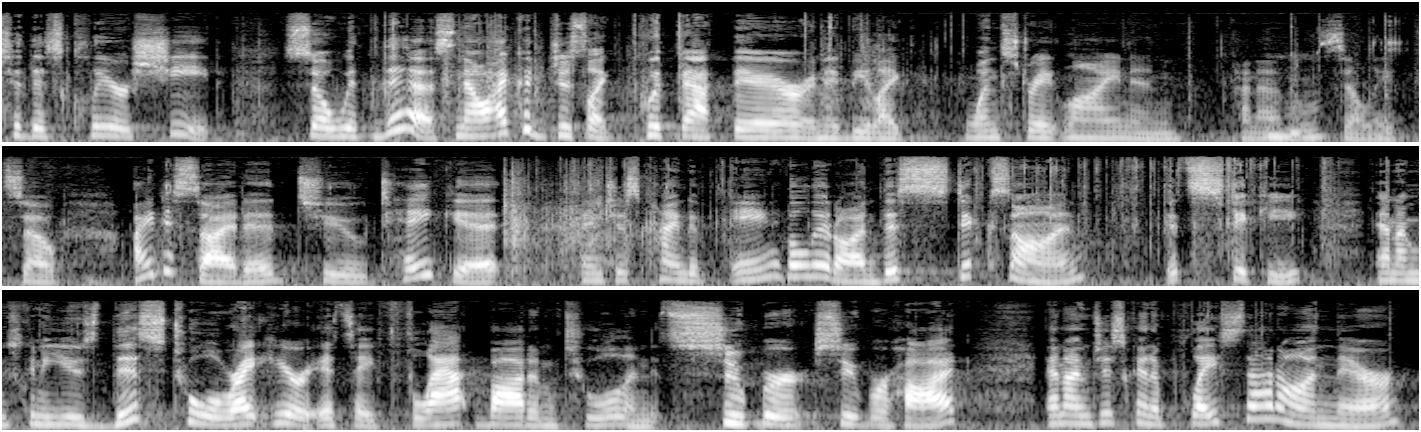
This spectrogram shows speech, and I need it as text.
to this clear sheet. So with this, now I could just like put that there and it'd be like one straight line and kind of mm-hmm. silly. So I decided to take it and just kind of angle it on. This sticks on, it's sticky, and I'm just gonna use this tool right here. It's a flat bottom tool and it's super, super hot. And I'm just gonna place that on there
